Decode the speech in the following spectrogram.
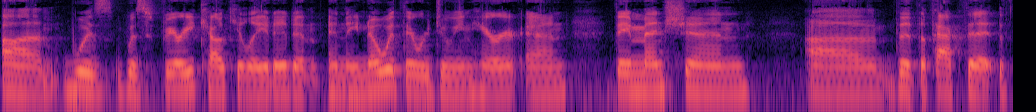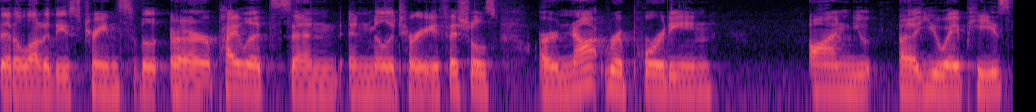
um, was was very calculated, and, and they know what they were doing here. And they mention um, that the fact that that a lot of these trained civil or pilots and and military officials are not reporting on U, uh, UAPs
